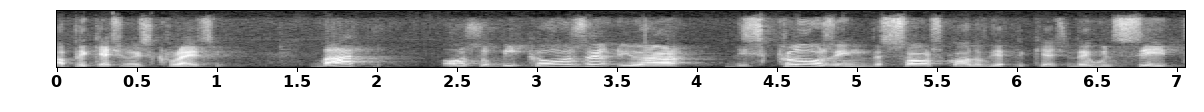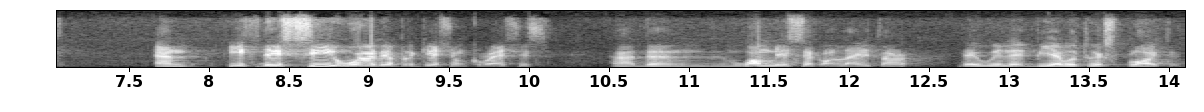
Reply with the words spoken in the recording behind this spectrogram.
application is crazy. But also because you are disclosing the source code of the application. They will see it. And if they see where the application crashes, uh, then one millisecond later, they will be able to exploit it.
